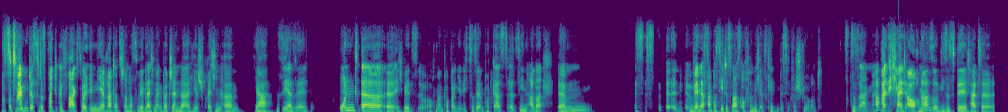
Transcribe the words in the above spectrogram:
Das ist total gut, dass du das äh, fragst, weil in mir rattert schon, dass wir gleich mal über Gender hier sprechen. Ähm, ja, sehr selten. Und äh, äh ich will jetzt auch meinen Papa hier nicht zu sehr im Podcast äh, ziehen, aber ähm, es ist, äh, wenn das dann passiert ist, war es auch für mich als Kind ein bisschen verstörend sozusagen, ne? weil ich halt auch ne so dieses Bild hatte,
